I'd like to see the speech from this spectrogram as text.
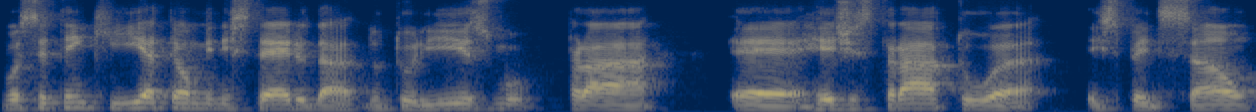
Você tem que ir até o Ministério da, do Turismo para é, registrar a tua expedição,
